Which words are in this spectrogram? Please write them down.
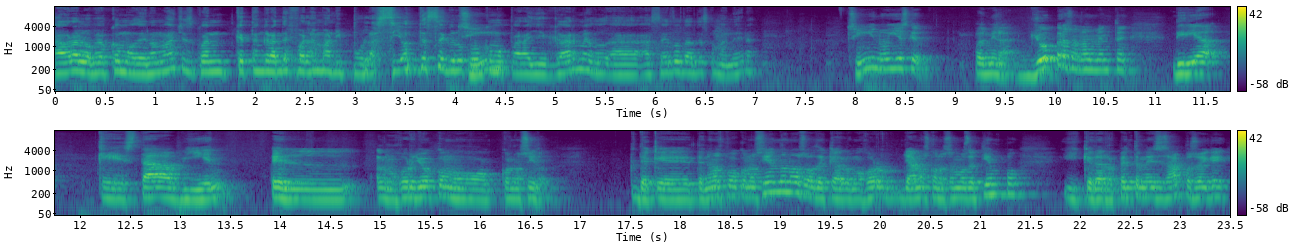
Ahora lo veo como de, no manches, ¿cuán- ¿qué tan grande fue la manipulación de ese grupo Sí. como para llegarme a- a hacer dudar de esa manera? Sí, no, y es que, pues mira, yo personalmente diría que está bien el, a lo mejor yo como conocido, de que tenemos poco conociéndonos o de que a lo mejor ya nos conocemos de tiempo y que de repente me dices, ah, pues soy gay.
